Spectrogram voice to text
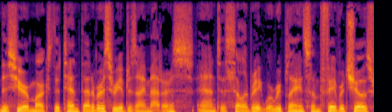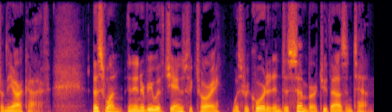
This year marks the 10th anniversary of Design Matters, and to celebrate, we're replaying some favorite shows from the archive. This one, an interview with James Victore, was recorded in December 2010.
